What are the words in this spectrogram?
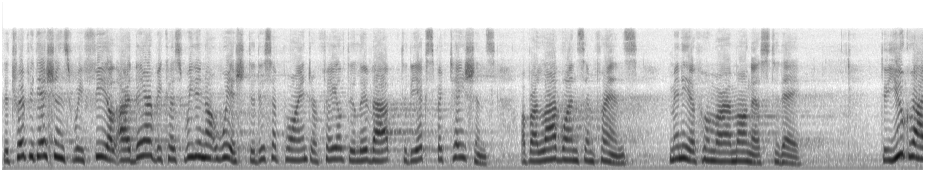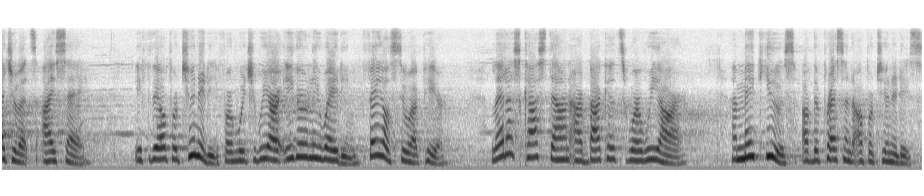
The trepidations we feel are there because we do not wish to disappoint or fail to live up to the expectations of our loved ones and friends, many of whom are among us today. To you graduates, I say, if the opportunity for which we are eagerly waiting fails to appear, let us cast down our buckets where we are and make use of the present opportunities.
